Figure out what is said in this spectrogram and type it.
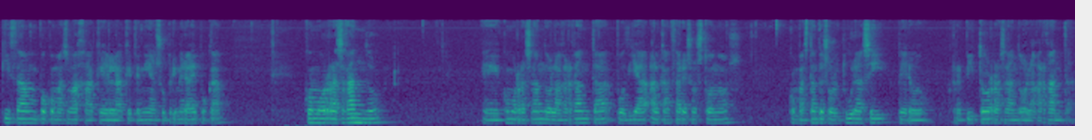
quizá un poco más baja que la que tenía en su primera época, como rasgando, eh, como rasgando la garganta podía alcanzar esos tonos con bastante soltura, sí, pero repito, rasgando la garganta.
